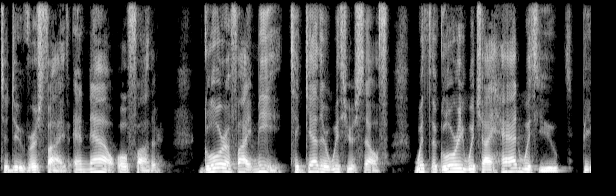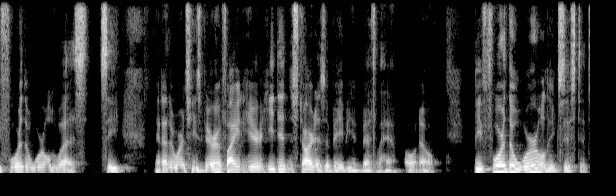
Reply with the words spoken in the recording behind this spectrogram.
to do. Verse five. And now, O Father, glorify me together with yourself with the glory which I had with you before the world was. See, in other words, he's verifying here he didn't start as a baby in Bethlehem. Oh no. Before the world existed,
